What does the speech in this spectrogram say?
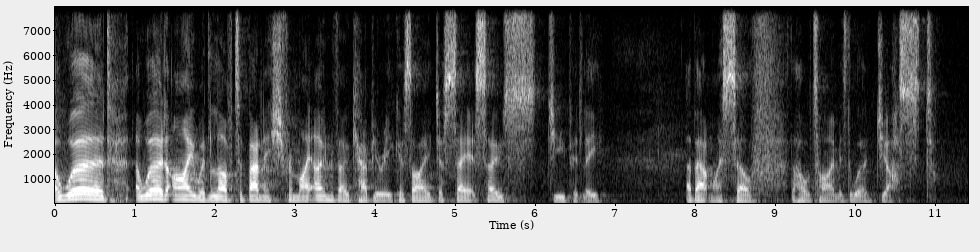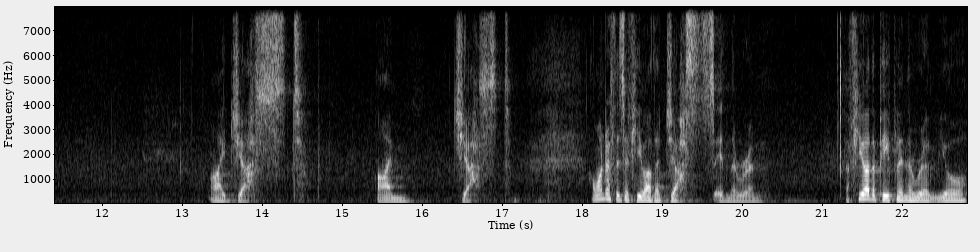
A word, a word I would love to banish from my own vocabulary because I just say it so stupidly about myself the whole time is the word just. I just. I'm just. I wonder if there's a few other justs in the room. A few other people in the room, you're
